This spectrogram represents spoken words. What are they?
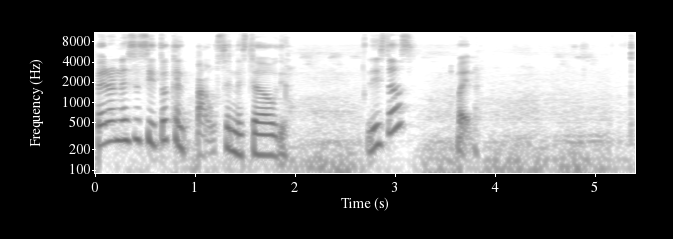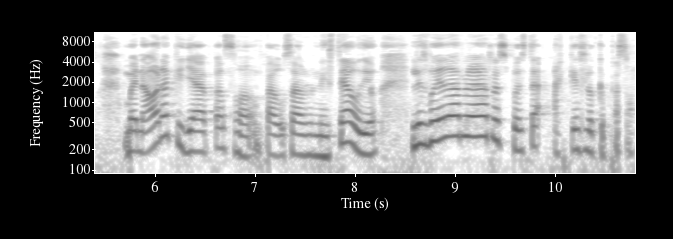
pero necesito que pausen este audio. ¿Listos? Bueno. Bueno, ahora que ya pasó, pausaron este audio, les voy a dar la respuesta a qué es lo que pasó.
